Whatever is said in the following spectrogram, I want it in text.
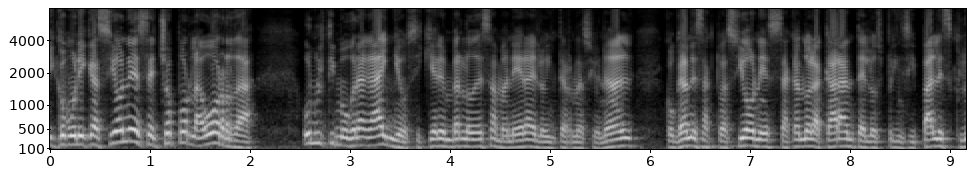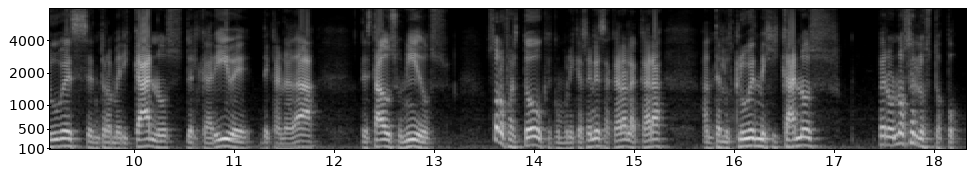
Y Comunicaciones se echó por la borda un último gran año, si quieren verlo de esa manera, en lo internacional, con grandes actuaciones, sacando la cara ante los principales clubes centroamericanos, del Caribe, de Canadá, de Estados Unidos. Solo faltó que Comunicaciones sacara la cara ante los clubes mexicanos, pero no se los topó.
